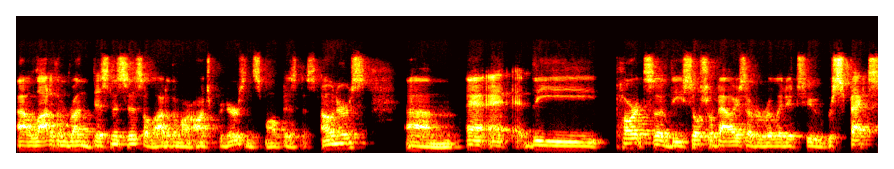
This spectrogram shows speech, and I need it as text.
A lot of them run businesses. A lot of them are entrepreneurs and small business owners. Um, and, and the parts of the social values that are related to respect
